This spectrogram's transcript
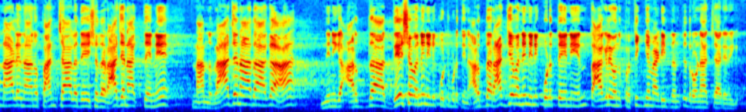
ನಾಳೆ ನಾನು ಪಾಂಚಾಲ ದೇಶದ ರಾಜನಾಗ್ತೇನೆ. ನಾನು ರಾಜನಾದಾಗ ನಿನಗೆ ಅರ್ಧ ದೇಶವನ್ನೇ ನಿನಗೆ ಕೊಟ್ಟುಬಿಡ್ತೀನಿ ಅರ್ಧ ರಾಜ್ಯವನ್ನೇ ನಿನಗೆ ಕೊಡ್ತೇನೆ ಅಂತ ಆಗಲೇ ಒಂದು ಪ್ರತಿಜ್ಞೆ ಮಾಡಿದ್ದಂತೆ ದ್ರೋಣಾಚಾರ್ಯರಿಗೆ.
